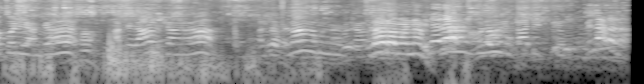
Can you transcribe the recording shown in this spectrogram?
அப்படி அங்க? அங்க யார் இருக்காங்க? அந்த விலாங்க மன்னன் விளையாட மன்னன். என்னது? காட்டிட்டு வில்லாடனா?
